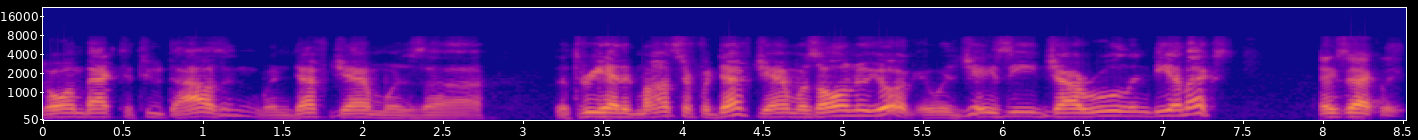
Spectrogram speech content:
going back to 2000, when Def Jam was uh, the three-headed monster for Def Jam was all New York. It was Jay Z, Ja Rule, and DMX. Exactly.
